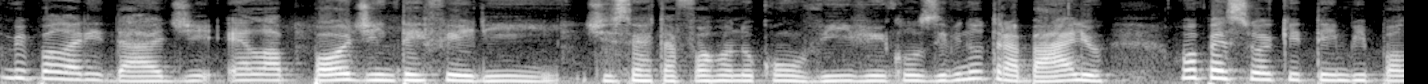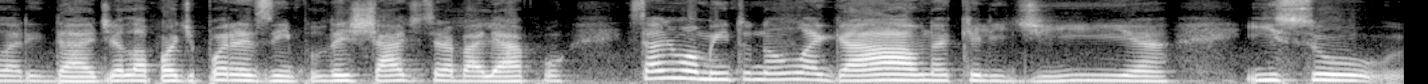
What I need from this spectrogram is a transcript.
A bipolaridade, ela pode interferir de certa forma no convívio, inclusive no trabalho, uma pessoa que tem bipolaridade, ela pode, por exemplo, deixar de trabalhar por estar num momento não legal naquele dia, isso,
